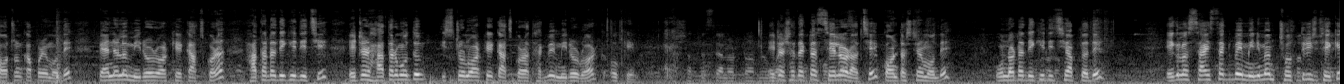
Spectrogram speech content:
কটন কাপড়ের মধ্যে। প্যানেলও মিরর ওয়ার্কের কাজ করা। হাতাটা দেখিয়ে দিচ্ছি। এটার হাতার মধ্যে স্টোন ওয়ার্কের কাজ করা থাকবে মিরর ওয়ার্ক ওকে এটার সাথে একটা সেলর আছে কন্ট্রাস্টের মধ্যে। অন্যটা দেখিয়ে দিচ্ছি আপনাদের। এগুলো সাইজ থাকবে মিনিমাম ছত্রিশ থেকে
